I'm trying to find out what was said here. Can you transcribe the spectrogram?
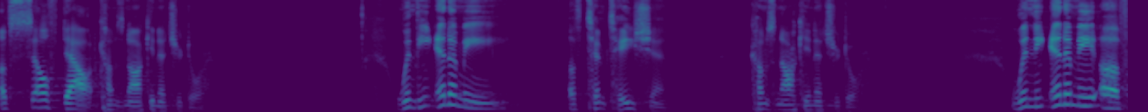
of self doubt comes knocking at your door, when the enemy of temptation comes knocking at your door, when the enemy of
